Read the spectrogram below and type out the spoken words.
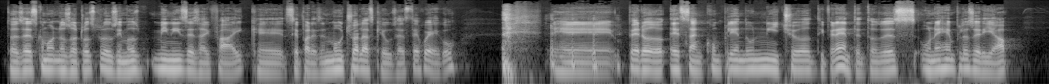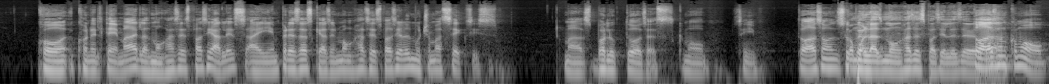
Entonces es como nosotros producimos minis de sci-fi que se parecen mucho a las que usa este juego, eh, pero están cumpliendo un nicho diferente. Entonces un ejemplo sería con, con el tema de las monjas espaciales. Hay empresas que hacen monjas espaciales mucho más sexys, más voluptuosas, como, sí, todas son Como súper- las monjas espaciales de verdad. Todas son como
